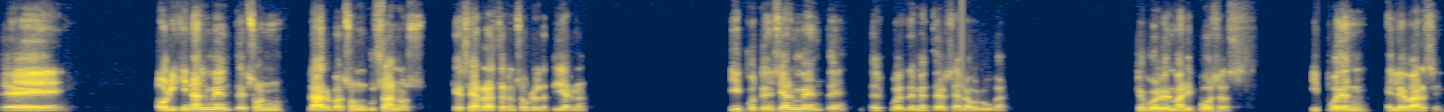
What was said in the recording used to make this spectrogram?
eh, originalmente son larvas, son gusanos que se arrastran sobre la tierra y potencialmente, después de meterse a la oruga, se vuelven mariposas y pueden elevarse.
